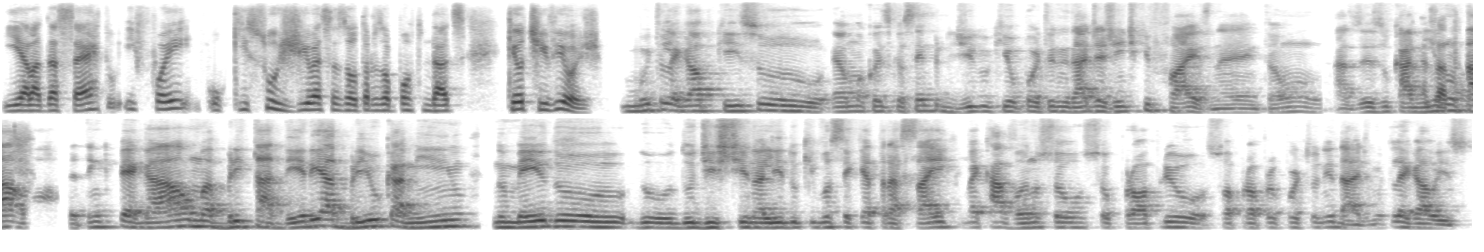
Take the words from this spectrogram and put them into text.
e, ela dar certo, e foi o que surgiu essas outras oportunidades que eu tive hoje. Muito legal, porque isso é uma coisa que eu sempre digo que oportunidade é a gente que faz, né? Então, às vezes o caminho Exatamente. não está lá você tem que pegar uma britadeira e abrir o caminho no meio do, do, do, destino ali do que você quer traçar e vai cavando seu, seu próprio, sua própria oportunidade. Muito legal isso.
